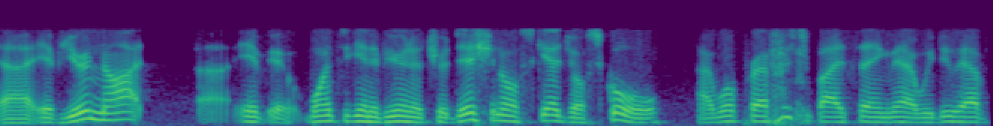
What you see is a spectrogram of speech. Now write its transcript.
if you're not, if once again, if you're in a traditional schedule school, I will preface by saying that we do have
